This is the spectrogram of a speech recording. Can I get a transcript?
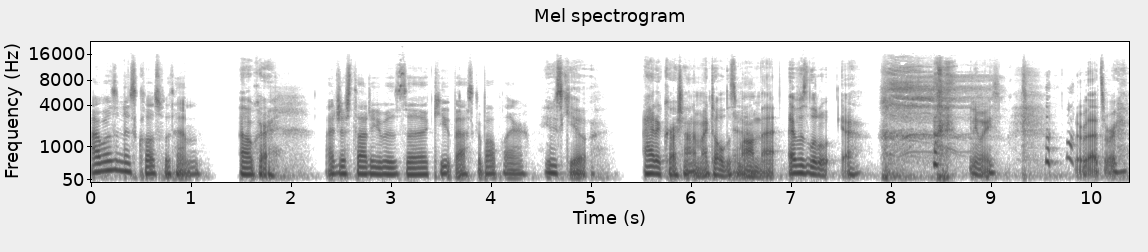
I wasn't as close with him. Okay. I just thought he was a cute basketball player. He was cute. I had a crush on him. I told his Yeah. mom that. I was a little, yeah. Anyways, whatever that's worth.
